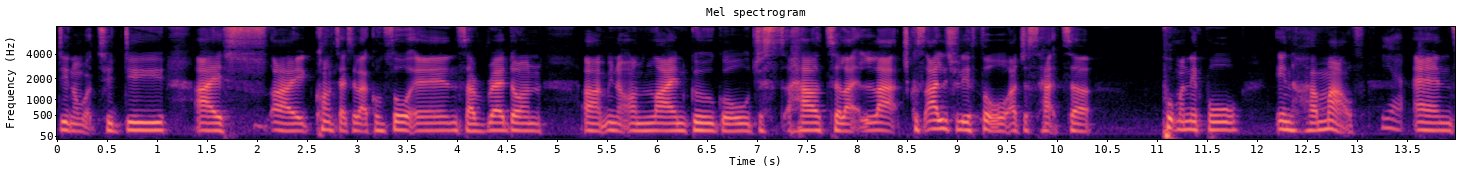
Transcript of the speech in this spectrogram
didn't know what to do. I, I contacted like consultants. I read on, um, you know, online Google just how to like latch because I literally thought I just had to put my nipple in her mouth. Yeah. And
